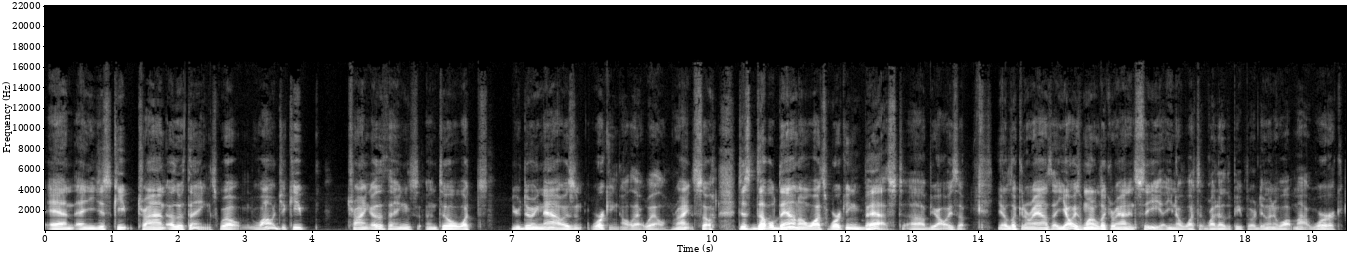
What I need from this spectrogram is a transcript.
and and you just keep trying other things. Well, why would you keep trying other things until what's you're doing now isn't working all that well, right? So just double down on what's working best. Uh, you're always, uh, you know, looking around. You always want to look around and see, you know, what what other people are doing and what might work.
